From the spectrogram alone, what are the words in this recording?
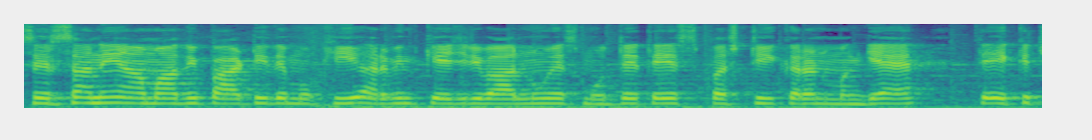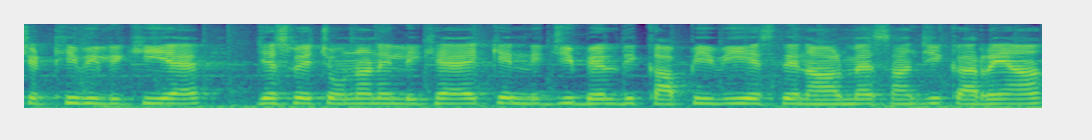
ਸਿਰਸਾ ਨੇ ਆਮ ਆਦਮੀ ਪਾਰਟੀ ਦੇ ਮੁਖੀ ਅਰਵਿੰਦ ਕੇਜਰੀਵਾਲ ਨੂੰ ਇਸ ਮੁੱਦੇ ਤੇ ਸਪਸ਼ਟੀਕਰਨ ਮੰਗਿਆ ਹੈ ਤੇ ਇੱਕ ਚਿੱਠੀ ਵੀ ਲਿਖੀ ਹੈ, ਜਿਸ ਵਿੱਚ ਉਹਨਾਂ ਨੇ ਲਿਖਿਆ ਹੈ ਕਿ ਨਿੱਜੀ ਬਿੱਲ ਦੀ ਕਾਪੀ ਵੀ ਇਸ ਦੇ ਨਾਲ ਮੈਂ ਸਾਂਝੀ ਕਰ ਰਿਹਾ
